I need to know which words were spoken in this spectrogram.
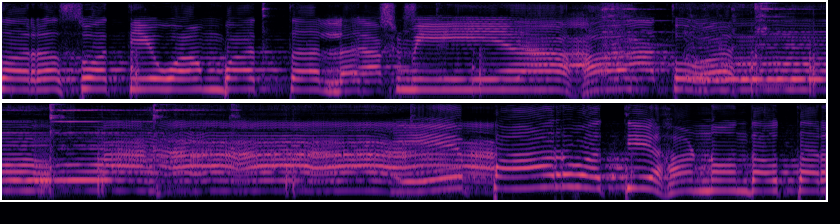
ಸರಸ್ವತಿ ಒಂಬತ್ತ ಲಕ್ಷ್ಮಿಯ ಹತ್ತು ಏ ಪಾರ್ವತಿ ಹನ್ನೊಂದು ಅವತಾರ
